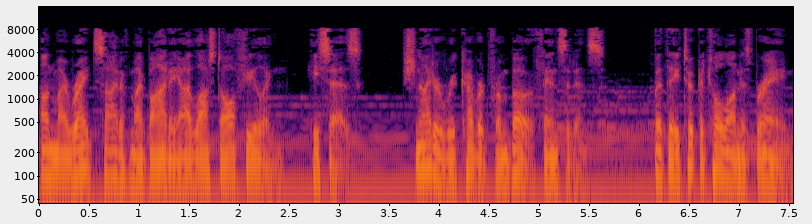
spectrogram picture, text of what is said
On my right side of my body I lost all feeling, he says. Schneider recovered from both incidents. But they took a toll on his brain.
